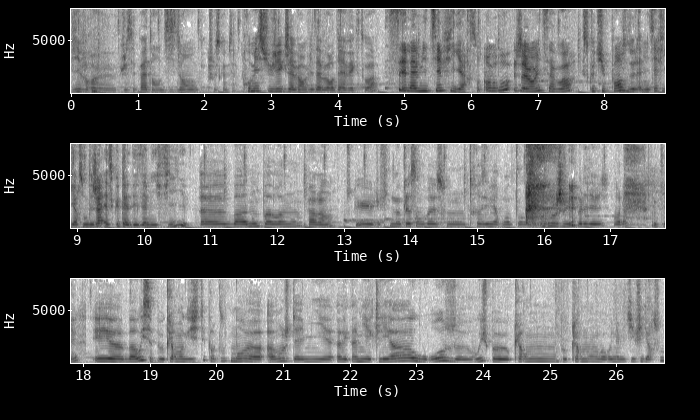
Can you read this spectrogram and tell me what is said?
vivre, euh, je sais pas, dans 10 ans ou quelque chose comme ça. Premier sujet que j'avais envie d'aborder avec toi, c'est l'amitié fille-garçon. En gros, j'avais envie de savoir ce que tu penses de l'amitié fille-garçon. Déjà, est-ce que t'as des amies filles? Euh, bah non, pas vraiment. Pas vraiment Parce que les filles de ma classe, en vrai, elles sont très énervantes. hein. Je vais pas le... Voilà. Ok. Et euh, bah oui, ça peut clairement exister. Par exemple, moi, euh, avant, j'étais amie avec, amie avec Léa ou Rose. Euh, oui, je peux clairement, on peut clairement avoir une amitié fille-garçon.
